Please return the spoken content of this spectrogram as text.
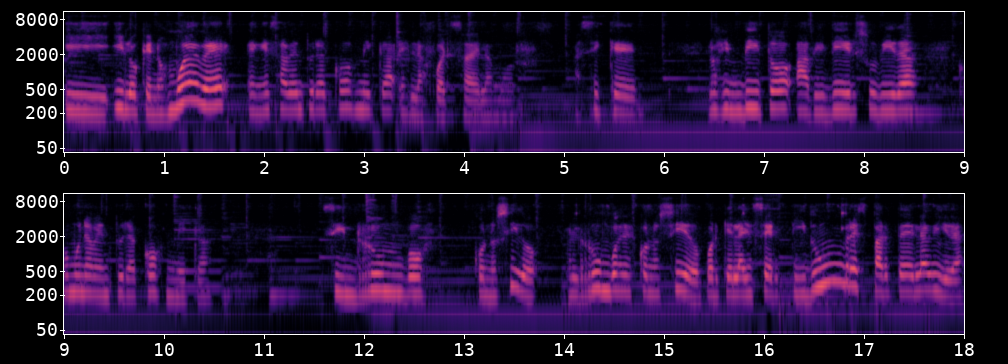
Y, lo que nos mueve en esa aventura cósmica es la fuerza del amor. Así que los invito a vivir su vida como una aventura cósmica, sin rumbo conocido, el rumbo es desconocido, porque la incertidumbre es parte de la vida,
